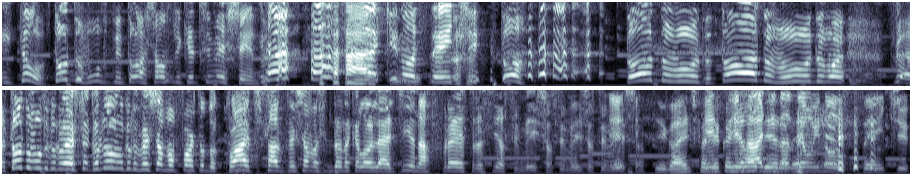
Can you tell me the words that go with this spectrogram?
Então, todo mundo tentou achar os brinquedos se mexendo. Ai, que inocente. To- todo mundo, todo mundo. Todo mundo quando, fecha, todo mundo quando fechava a porta do quarto, sabe? Fechava assim, dando aquela olhadinha na fresta, assim, ó, se mexam, se mexam, se mexam. Igual a gente fazia com a Esse geladeira, Radinas né? é um inocente.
